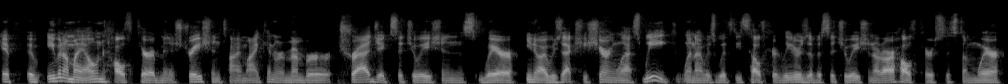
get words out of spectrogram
if, if, even on my own healthcare administration time, I can remember tragic situations where, you know, I was actually sharing last week when I was with these healthcare leaders of a situation at our healthcare system where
